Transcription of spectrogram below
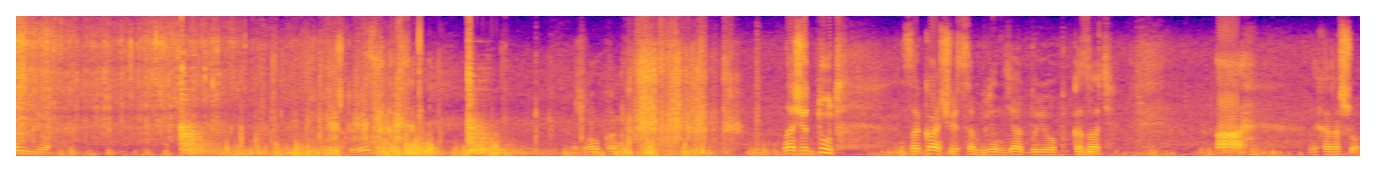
Ой-йо. Трошки висадився. Жалко. Значить тут заканчується, блін, як би його показати. А, нехорошо.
